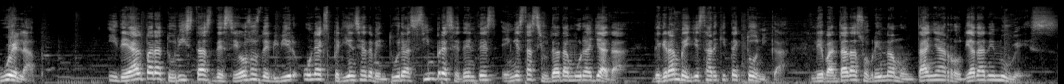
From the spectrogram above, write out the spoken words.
Huelap. Ideal para turistas deseosos de vivir una experiencia de aventura sin precedentes en esta ciudad amurallada, de gran belleza arquitectónica, levantada sobre una montaña rodeada de nubes.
